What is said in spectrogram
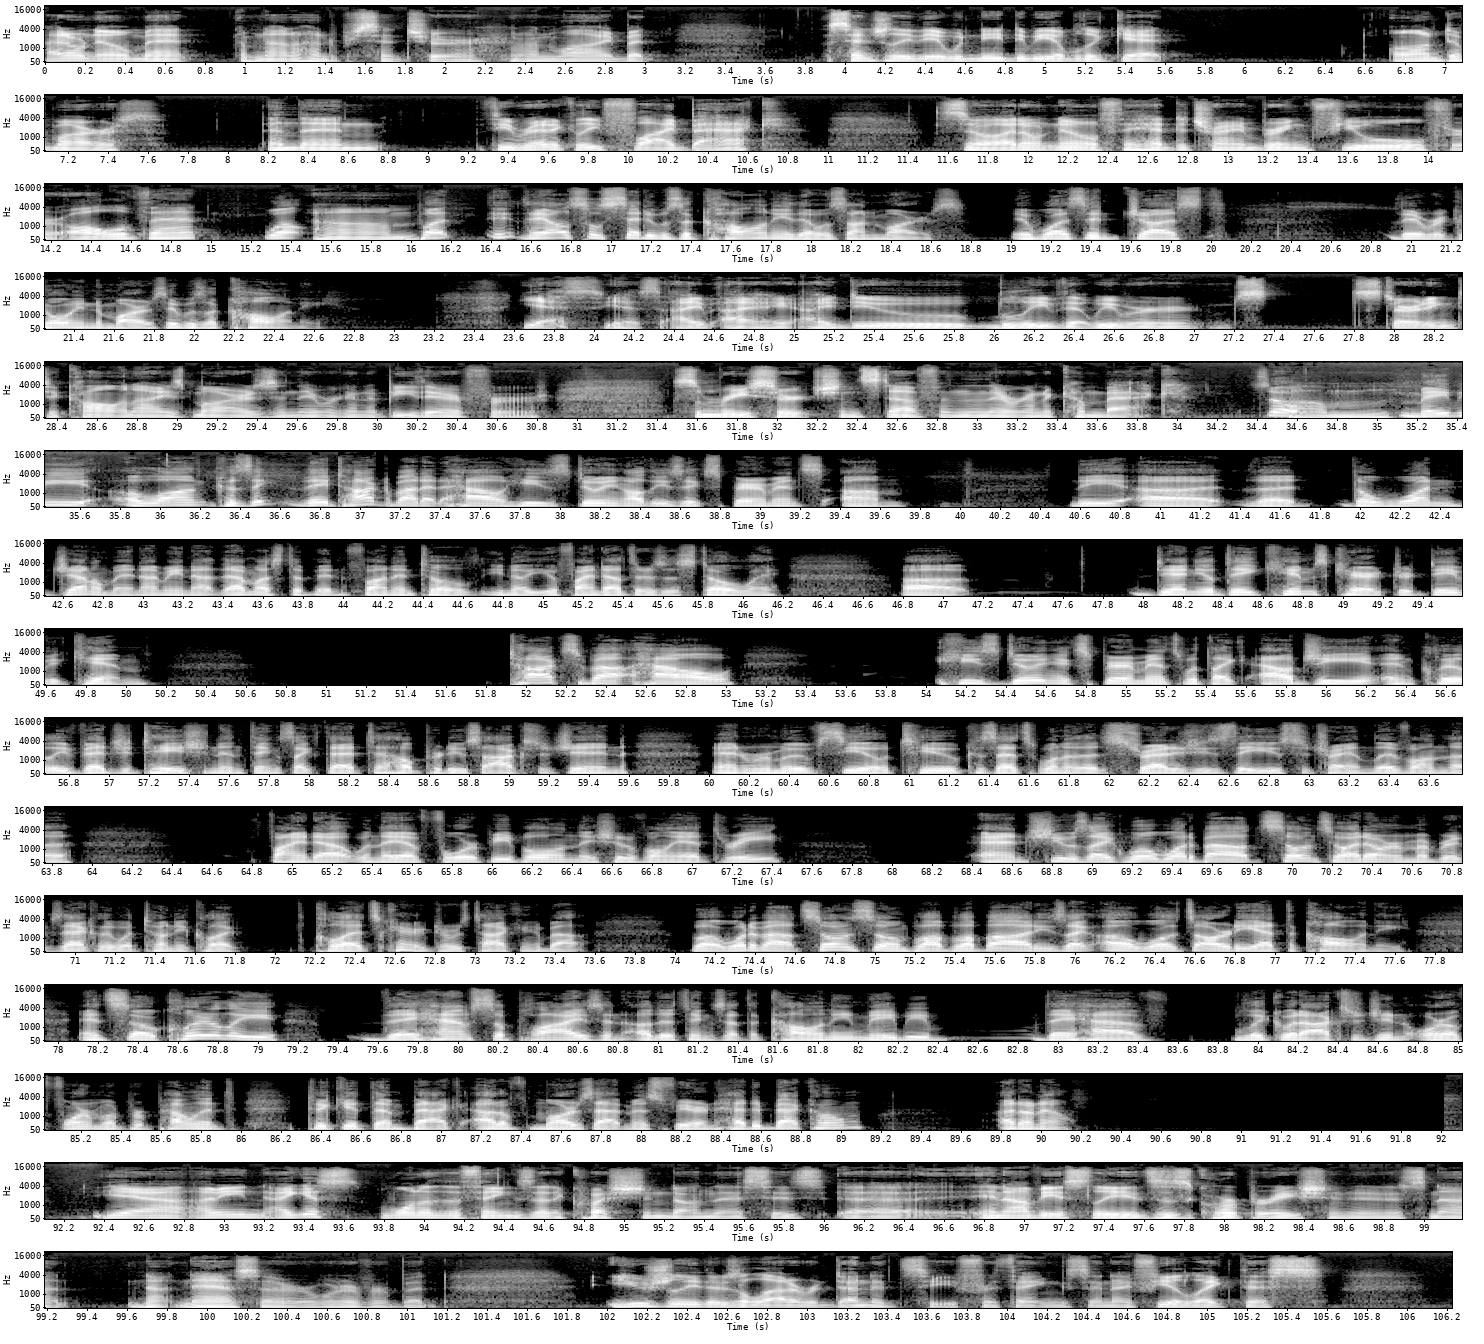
I don't know, Matt. I'm not 100% sure on why, but essentially they would need to be able to get onto Mars and then theoretically fly back. So I don't know if they had to try and bring fuel for all of that. well Um, but it, they also said it was a colony that was on mars it wasn't just they were going to mars it was a colony Yes, yes, I, I, I do believe that we were s- starting to colonize Mars, and they were going to be there for some research and stuff, and then they were going to come back. So Um, maybe along because they, they talk about it how he's doing all these experiments. Um, the uh the the one gentleman. I mean uh, that must have been fun until you know you find out there's a stowaway. Uh, Daniel Dae Kim's character David Kim talks about how he's doing experiments with like algae and clearly vegetation and things like that to help produce oxygen and remove CO2 because that's one of the strategies they use to try and live on the find out when they have four people and they should have only had three. And she was like, Well, what about so and so? I don't remember exactly what Toni Collette, Collette's character was talking about. But what about so and so and blah, blah, blah? And he's like, Oh, well, it's already at the colony. And so clearly they have supplies and other things at the colony. Maybe they have liquid oxygen or a form of propellant to get them back out of Mars atmosphere and headed back home. I don't know. Yeah, I mean, I guess one of the things that I questioned on this is, uh, and obviously this is a corporation and it's not not NASA or whatever, but usually there's a lot of redundancy for things, and I feel like this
